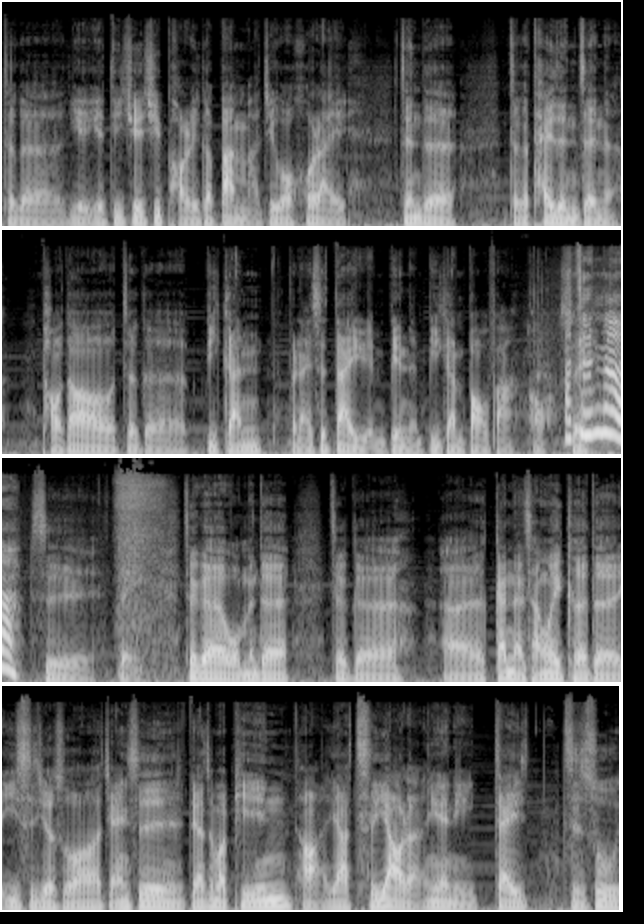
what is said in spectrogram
这个也也的确去跑了一个半马，结果后来真的这个太认真了，跑到这个鼻肝本来是带原，变成鼻肝爆发。哦，啊，真的是对这个我们的这个呃肝胆肠胃科的意思就是说，蒋医师不要这么拼，好，要吃药了，因为你在。指数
